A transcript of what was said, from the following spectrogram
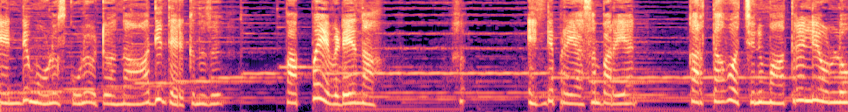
എന്റെ മോൾ സ്കൂൾ വിട്ടു വന്ന് ആദ്യം തിരക്കുന്നത് പപ്പ എവിടെയെന്നാ? എന്റെ പ്രയാസം പറയാൻ കർത്താവും അച്ഛനും മാത്രല്ലേ ഉള്ളൂ.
